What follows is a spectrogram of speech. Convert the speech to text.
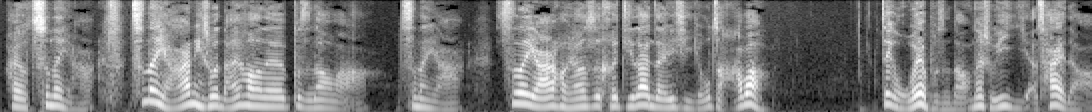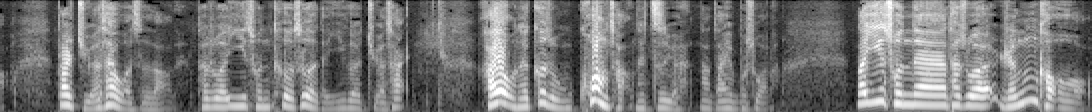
还有刺嫩芽，刺嫩芽，你说南方的不知道吧？刺嫩芽，刺嫩芽好像是和鸡蛋在一起油炸吧？这个我也不知道，那属于野菜的啊。但是蕨菜我知道的，他说伊春特色的一个蕨菜。还有呢，各种矿场的资源，那咱也不说了。那伊春呢，他说人口。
